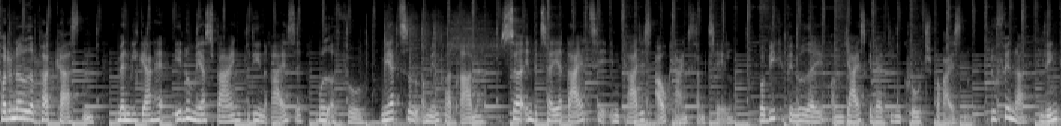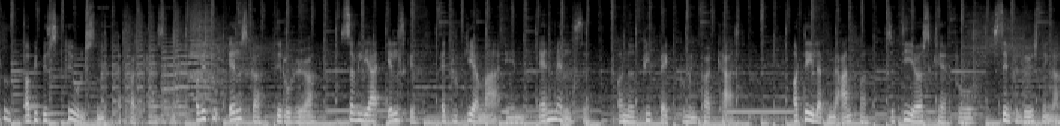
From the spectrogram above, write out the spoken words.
Får du noget ud af podcasten, men vil gerne have endnu mere sparring på din rejse mod at få mere tid og mindre drama, så inviterer jeg dig til en gratis afklaringssamtale, hvor vi kan finde ud af, om jeg skal være din coach på rejsen. Du finder linket op i beskrivelsen af podcasten. Og hvis du elsker det, du hører, så vil jeg elske, at du giver mig en anmeldelse og noget feedback på min podcast, og deler den med andre, så de også kan få simple løsninger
